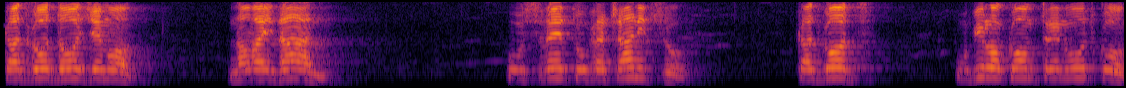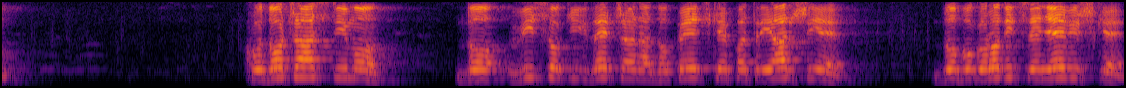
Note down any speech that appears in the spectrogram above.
kad god dođemo na ovaj dan u svetu Gračanicu, kad god u bilo kom trenutku hodočastimo do visokih dečana, do Pećke patrijaršije, do Bogorodice Ljeviške,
